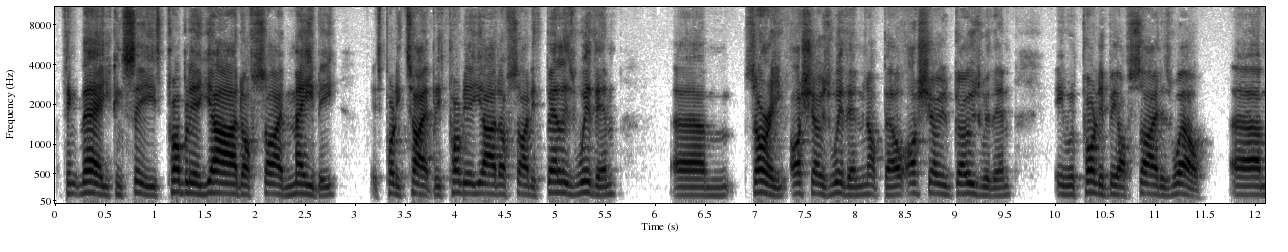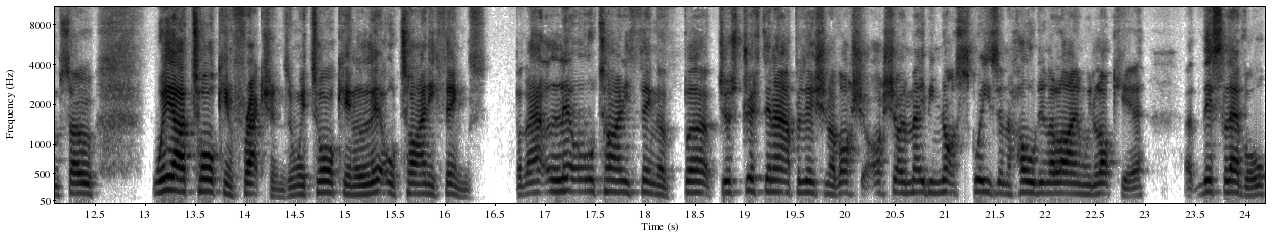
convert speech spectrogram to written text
I think there you can see he's probably a yard offside, maybe it's probably tight, but he's probably a yard offside. If Bell is with him, um, sorry, Osho's with him, not Bell. Osho goes with him, he would probably be offside as well. Um, so we are talking fractions, and we're talking little tiny things. But that little tiny thing of Burke just drifting out of position, of Osho, Osho maybe not squeezing, holding a line with Lockyer at this level,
